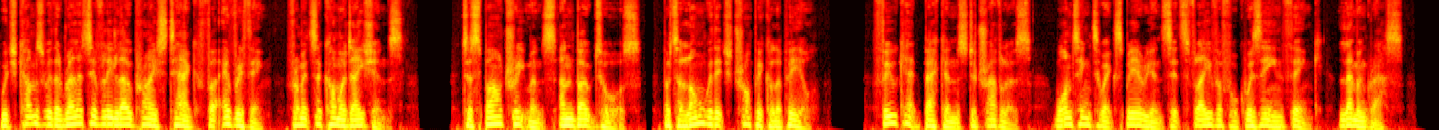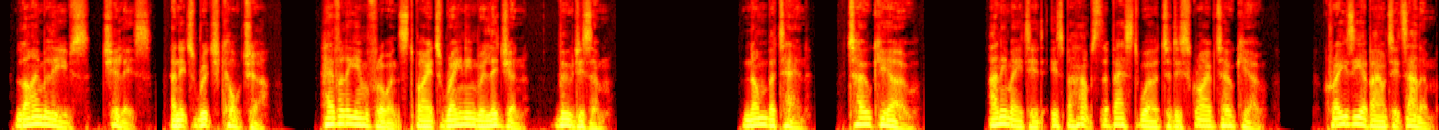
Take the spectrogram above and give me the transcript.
which comes with a relatively low price tag for everything from its accommodations to spa treatments and boat tours, but along with its tropical appeal, Phuket beckons to travelers wanting to experience its flavorful cuisine think lemongrass, lime leaves, chilies, and its rich culture, heavily influenced by its reigning religion, Buddhism. Number 10. Tokyo. Animated is perhaps the best word to describe Tokyo. Crazy about its anime,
